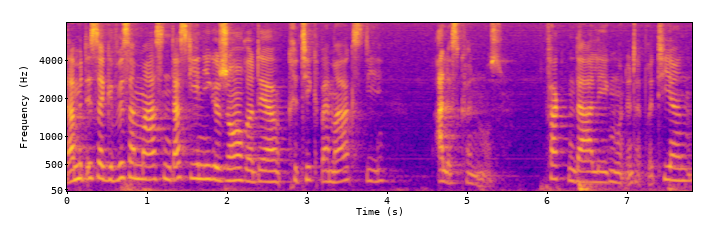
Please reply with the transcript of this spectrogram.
Damit ist er gewissermaßen dasjenige Genre der Kritik bei Marx, die alles können muss. Fakten darlegen und interpretieren,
